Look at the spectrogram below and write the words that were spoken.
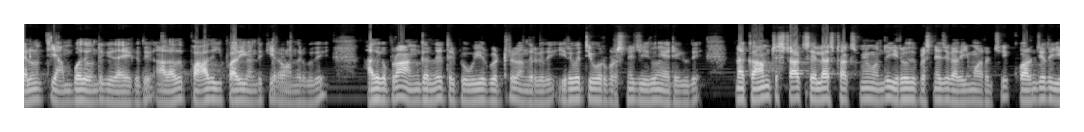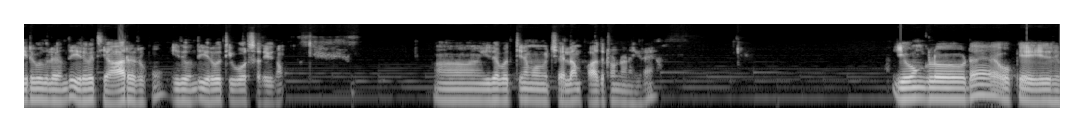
எழுநூற்றி ஐம்பது வந்து இதாகிருக்குது அதாவது பாதிக்கு பாதி வந்து கீழே வந்திருக்குது அதுக்கப்புறம் அங்கேருந்து திருப்பி உயிர் பெற்று வந்திருக்குது. இருபத்தி ஒரு பர்சன்டேஜ் இதுவும் ஏறிக்குது நான் காமிச்ச ஸ்டாக்ஸ் எல்லா ஸ்டாக்ஸுமே வந்து இருபது பர்சன்டேஜுக்கு அதிகமாக இருந்துச்சு. குறைஞ்சது இருபதுலேருந்து இருபத்தி ஆறு இருக்கும். இது வந்து இருபத்தி ஓரு சதவீதம். இதை பற்றி நம்ம மிச்சம் எல்லாம் பார்த்துட்டோம்னு நினைக்கிறேன். இவங்களோட ஓகே இது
